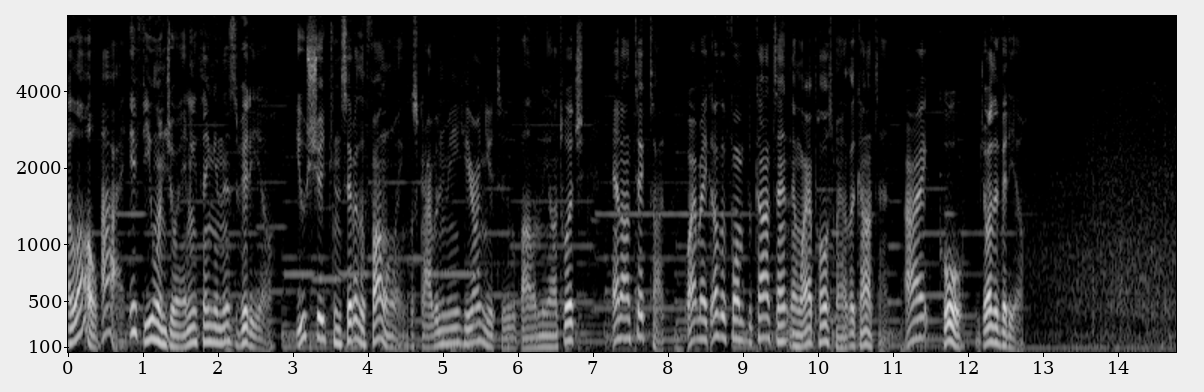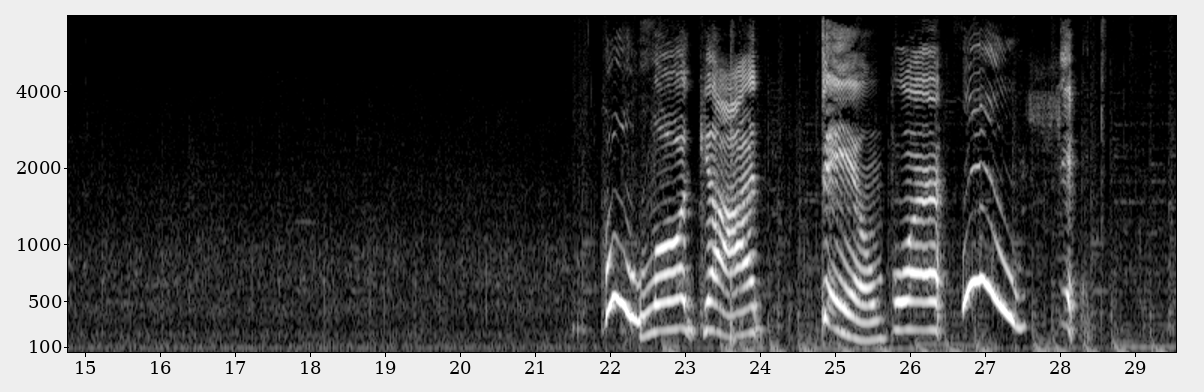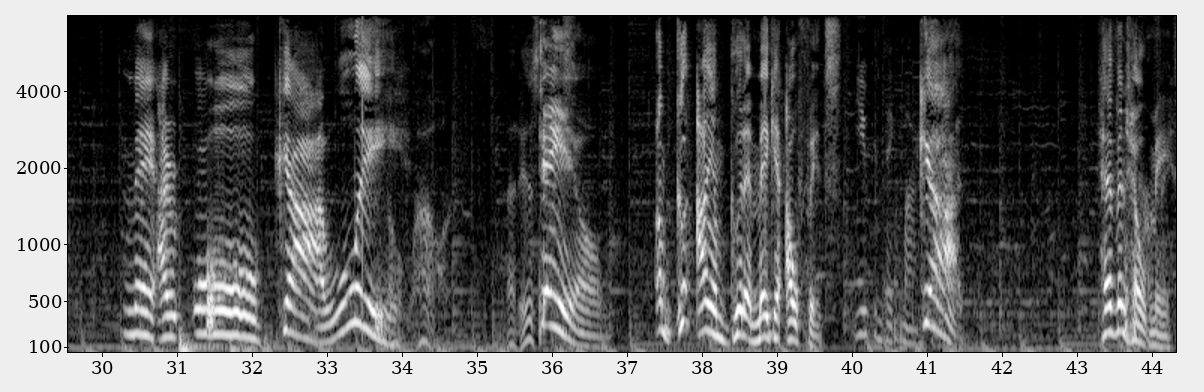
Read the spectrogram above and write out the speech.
Hello, hi. If you enjoy anything in this video, you should consider the following. Subscribing to me here on YouTube, follow me on Twitch, and on TikTok, where I make other forms of content and where I post my other content. Alright, cool. Enjoy the video. Oh Lord God damn boy Woo shit Man I oh golly. Oh, wow, that is. Damn. I'm good I am good at making outfits. You can thank Mark. God. Heaven help me.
